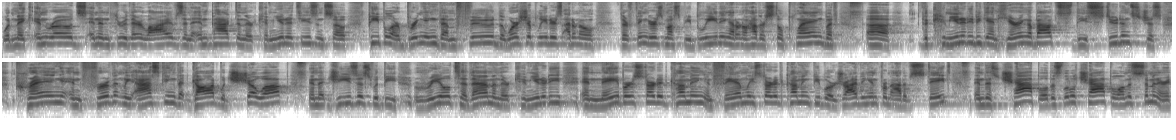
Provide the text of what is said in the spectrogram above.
would make inroads in and through their lives and impact in their communities. And so people are bringing them food. The worship leaders, I don't know, their fingers must be bleeding. I don't know how they're still playing, but uh, the community began hearing about these students just praying and fervently asking that God would show up and that Jesus would be real to them and their community. And neighbors started coming coming and families started coming. People are driving in from out of state. And this chapel, this little chapel on this seminary,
